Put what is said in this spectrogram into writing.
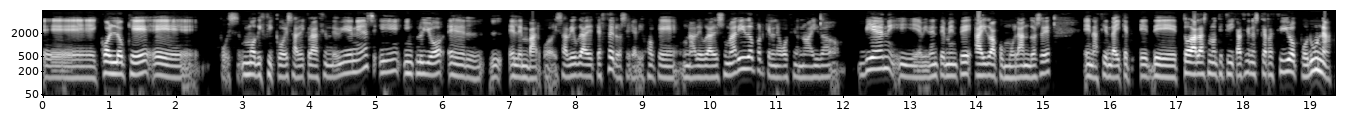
eh, con lo que eh, pues modificó esa declaración de bienes e incluyó el, el embargo, esa deuda de terceros. Ella dijo que una deuda de su marido porque el negocio no ha ido bien y evidentemente ha ido acumulándose en Hacienda que de todas las notificaciones que recibió por una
